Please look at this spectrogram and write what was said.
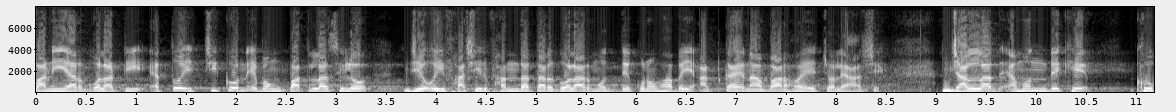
বানিয়ার গলাটি এতই চিকন এবং পাতলা ছিল যে ওই ফাঁসির ফান্দা তার গলার মধ্যে কোনোভাবেই আটকায় না, বার হয়ে চলে আসে। জাল্লাদ এমন দেখে খুব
